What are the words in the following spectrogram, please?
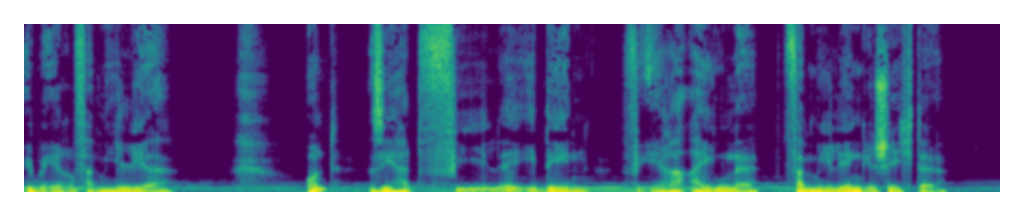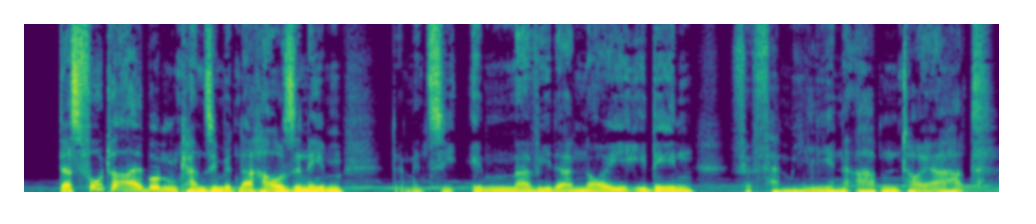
über ihre Familie. Und sie hat viele Ideen für ihre eigene Familiengeschichte. Das Fotoalbum kann sie mit nach Hause nehmen, damit sie immer wieder neue Ideen für Familienabenteuer hat.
